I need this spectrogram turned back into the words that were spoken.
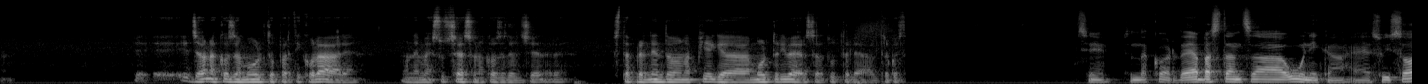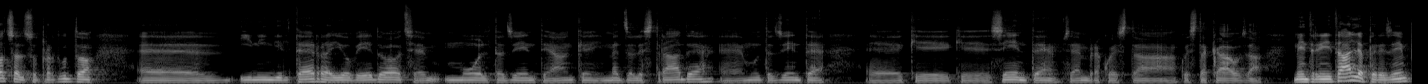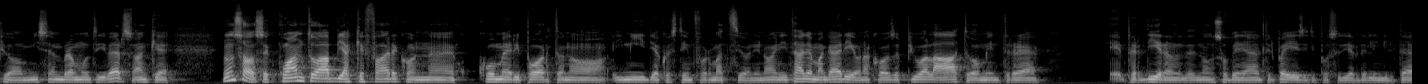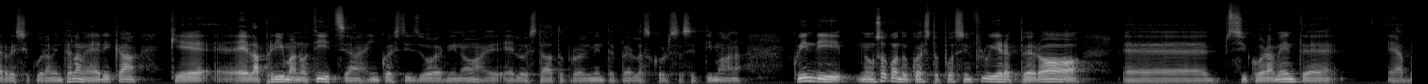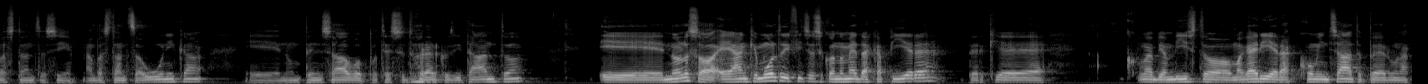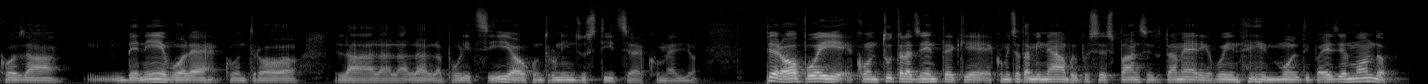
è è già una cosa molto particolare. Non è mai successa una cosa del genere. Sta prendendo una piega molto diversa da tutte le altre. questa- Sì, sono d'accordo, è abbastanza unica, eh, sui social soprattutto eh, in Inghilterra io vedo c'è molta gente anche in mezzo alle strade, eh, molta gente eh, che, che sente, sembra, questa, questa causa, mentre in Italia per esempio mi sembra molto diverso, anche non so se quanto abbia a che fare con eh, come riportano i media queste informazioni, no? In Italia magari è una cosa più a lato, mentre e per dire, non so bene in altri paesi, ti posso dire dell'Inghilterra e sicuramente l'America, che è la prima notizia in questi giorni, no? E, e lo è stato probabilmente per la scorsa settimana. Quindi non so quanto questo possa influire, però eh, sicuramente è abbastanza, sì, abbastanza unica e non pensavo potesse durare così tanto. E non lo so, è anche molto difficile secondo me da capire perché come abbiamo visto, magari era cominciato per una cosa benevole contro la, la- la- la- polizia o contro un'ingiustizia, ecco meglio. Però poi con tutta la gente che è cominciata a Minneapolis, poi si è espansa in tutta America, poi in molti paesi del mondo,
